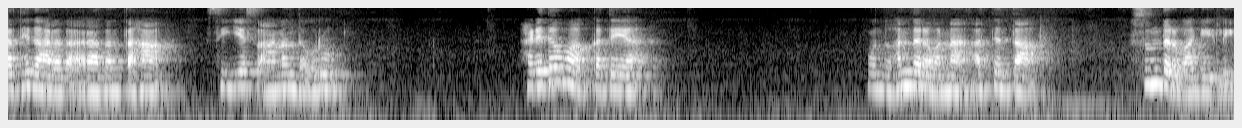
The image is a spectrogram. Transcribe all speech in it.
ಕಥೆಗಾರರಾದಂತಹ ಸಿ ಎಸ್ ಆನಂದ್ ಅವರು ಹಡೆದವ್ವ ಕಥೆಯ ಒಂದು ಹಂದರವನ್ನು ಅತ್ಯಂತ ಸುಂದರವಾಗಿ ಇಲ್ಲಿ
